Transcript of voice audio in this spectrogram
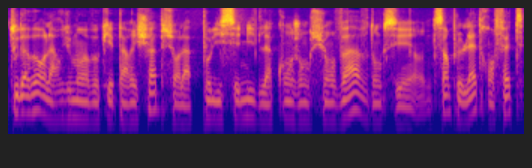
Tout d'abord, l'argument invoqué par Ishab sur la polysémie de la conjonction vave, donc c'est une simple lettre en fait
